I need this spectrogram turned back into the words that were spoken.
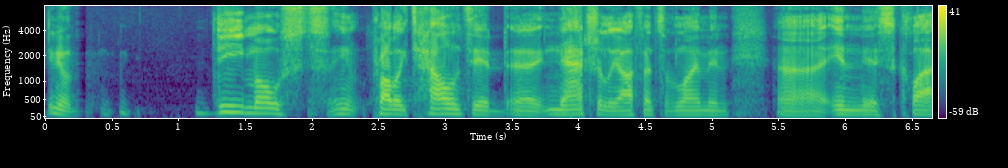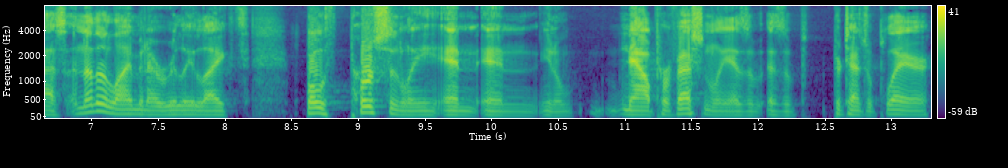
you know, the most you know, probably talented, uh, naturally offensive lineman uh, in this class. Another lineman I really liked, both personally and and you know now professionally as a as a potential player,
